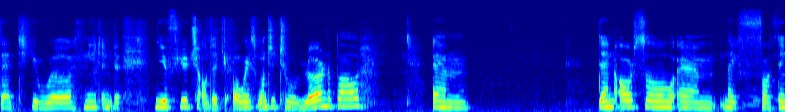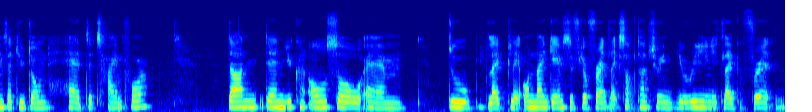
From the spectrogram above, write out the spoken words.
that you will need in the near future or that you always wanted to learn about. Um, then also um, like for things that you don't had the time for. Then then you can also um, do like play online games with your friends like sometimes when you really need like friend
